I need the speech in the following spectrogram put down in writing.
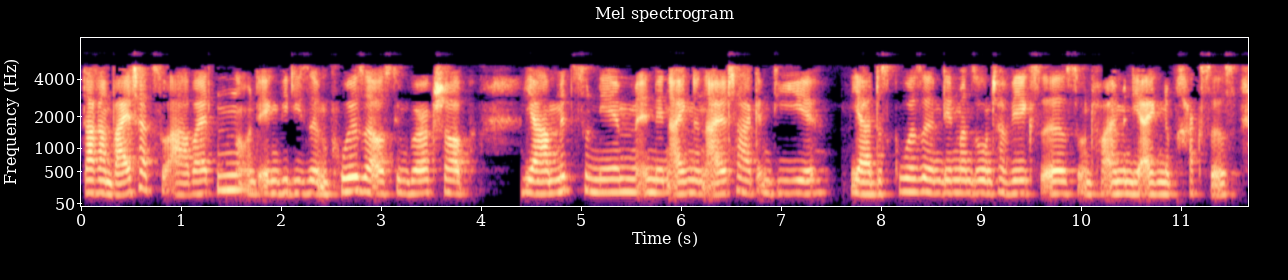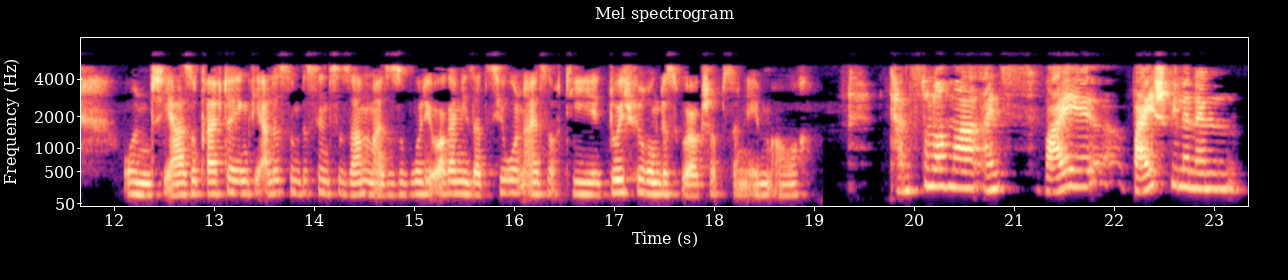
daran weiterzuarbeiten und irgendwie diese Impulse aus dem Workshop ja mitzunehmen in den eigenen Alltag, in die ja Diskurse, in denen man so unterwegs ist und vor allem in die eigene Praxis. Und ja, so greift da irgendwie alles so ein bisschen zusammen, also sowohl die Organisation als auch die Durchführung des Workshops dann eben auch. Kannst du noch mal ein, zwei Beispiele nennen,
